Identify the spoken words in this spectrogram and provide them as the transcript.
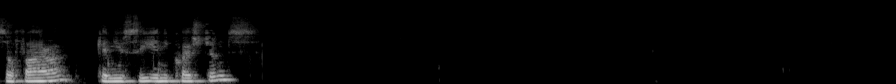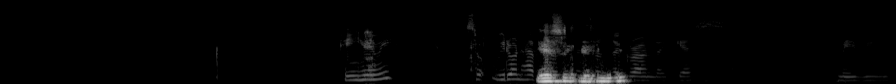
Sofara, can you see any questions? Can you hear me? So we don't have yes, we questions can on the ground, I guess. Maybe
